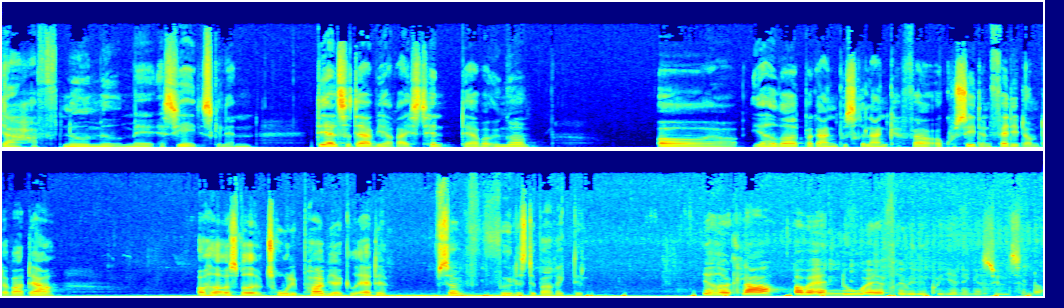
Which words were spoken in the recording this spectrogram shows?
jeg har haft noget med med asiatiske lande. Det er altid der, vi har rejst hen, da jeg var yngre. Og jeg havde været et par gange på Sri Lanka før og kunne se den fattigdom, der var der. Og havde også været utrolig påvirket af det. Så føles det bare rigtigt. Jeg hedder Clara, og hver anden uge er jeg frivillig på Jelling Asylcenter.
